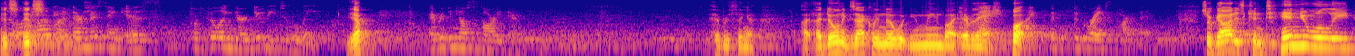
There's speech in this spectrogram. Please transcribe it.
I- It's- it's- like The that only thing that they're language. missing is fulfilling their duty to believe. Yep, Everything else is already there. everything. I, I don't exactly know what you mean by The everything thing, else. But Like the, the grace part of it. so God is continually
